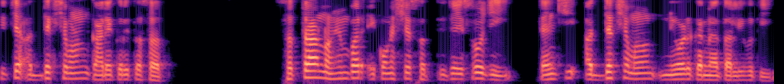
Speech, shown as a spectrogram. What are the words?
तिचे अध्यक्ष म्हणून कार्य करीत असत. सतरा नोव्हेंबर एकोणीसशे सत्तेचाळीस रोजी त्यांची अध्यक्ष म्हणून निवड करण्यात आली होती.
